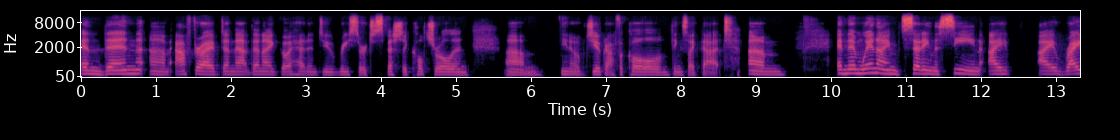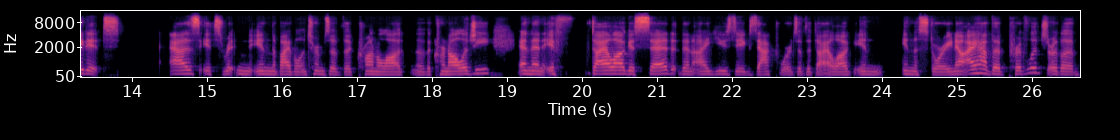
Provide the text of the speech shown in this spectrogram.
And then um, after I've done that, then I go ahead and do research, especially cultural and, um, you know, geographical and things like that. Um, and then when I'm setting the scene, I I write it as it's written in the Bible in terms of the chronolo- uh, the chronology. And then if dialogue is said, then I use the exact words of the dialogue in in the story. Now I have the privilege or the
